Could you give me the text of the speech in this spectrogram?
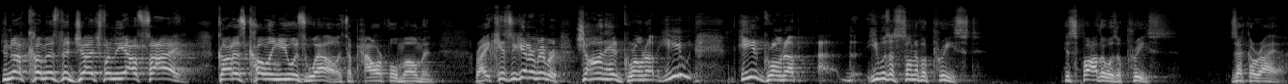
Do not come as the judge from the outside. God is calling you as well. It's a powerful moment, right? Kids, you got to remember, John had grown up. He, he had grown up. Uh, he was a son of a priest. His father was a priest, Zechariah.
